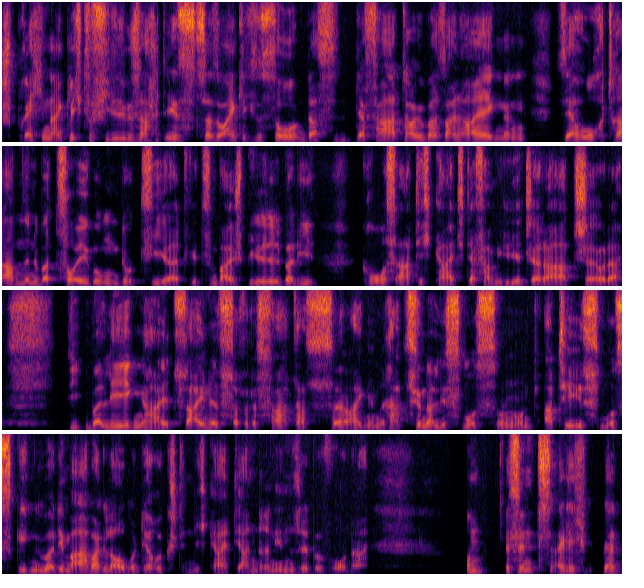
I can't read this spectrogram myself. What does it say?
Sprechen eigentlich zu viel gesagt ist. Also eigentlich ist es so, dass der Vater über seine eigenen sehr hochtrabenden Überzeugungen doziert, wie zum Beispiel über die Großartigkeit der Familie Gerace oder die Überlegenheit seines, also des Vaters, äh, eigenen Rationalismus und, und Atheismus gegenüber dem Aberglauben und der Rückständigkeit der anderen Inselbewohner. Und es sind eigentlich ja,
